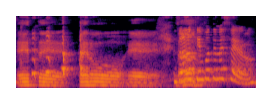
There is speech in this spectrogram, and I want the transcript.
Este, pero. Eh, ¿Son los tiempos de mesero?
